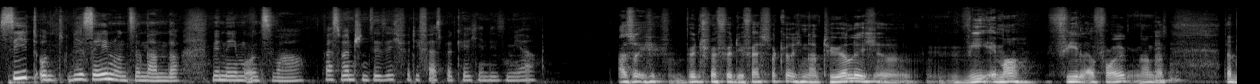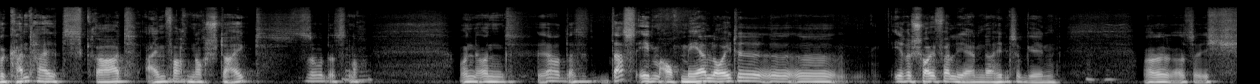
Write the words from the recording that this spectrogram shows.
sieht und wir sehen uns einander. Wir nehmen uns wahr. Was wünschen Sie sich für die Vesperkirche in diesem Jahr? Also ich wünsche mir für die Vesperkirche natürlich, äh, wie immer, viel Erfolg. Ne? Dass mhm. Der Bekanntheitsgrad einfach noch steigt, so dass mhm. noch und, und ja, dass, dass eben auch mehr Leute äh, ihre Scheu verlieren, da hinzugehen. Mhm. Also ich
